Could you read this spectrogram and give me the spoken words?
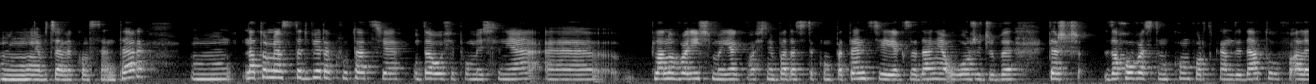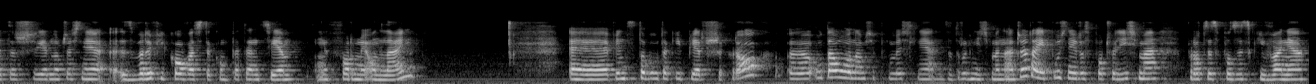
mm, w dziale call center. Mm, natomiast te dwie rekrutacje udało się pomyślnie. E, planowaliśmy, jak właśnie badać te kompetencje, jak zadania ułożyć, żeby też zachować ten komfort kandydatów, ale też jednocześnie zweryfikować te kompetencje w formie online. E, więc to był taki pierwszy krok. E, udało nam się pomyślnie zatrudnić menadżera i później rozpoczęliśmy proces pozyskiwania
